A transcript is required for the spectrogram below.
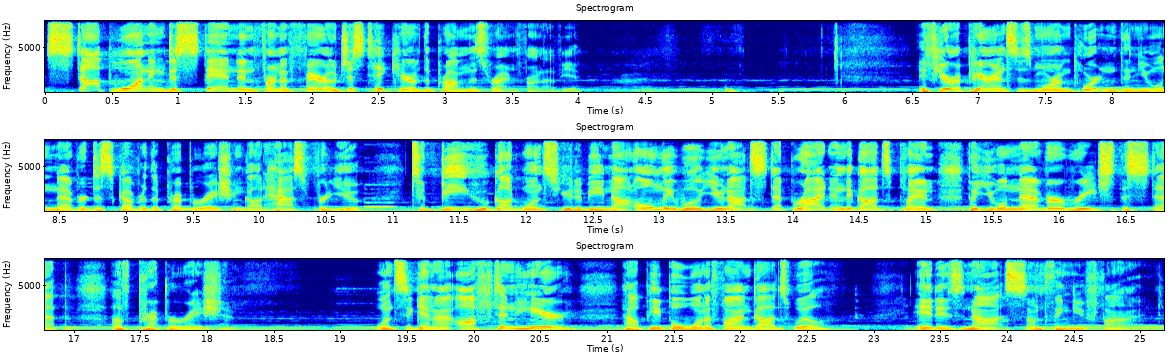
Stop wanting to stand in front of Pharaoh. Just take care of the problem that's right in front of you. If your appearance is more important, then you will never discover the preparation God has for you to be who God wants you to be. Not only will you not step right into God's plan, but you will never reach the step of preparation. Once again, I often hear how people want to find God's will. It is not something you find,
